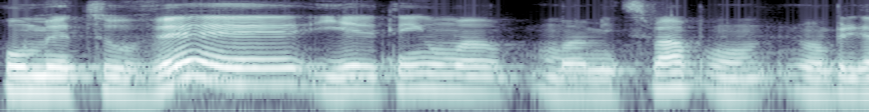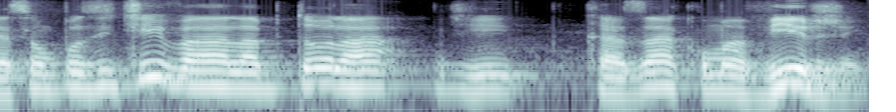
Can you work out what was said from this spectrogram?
o metzuvé, e ele tem uma, uma mitzvah, uma obrigação positiva, labtola, de casar com uma virgem.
